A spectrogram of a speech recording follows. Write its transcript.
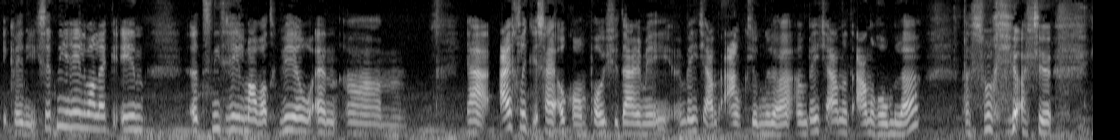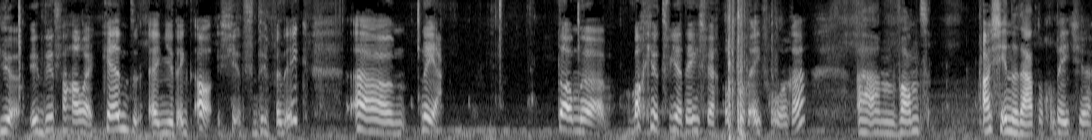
ik weet niet, ik zit niet helemaal lekker in. Het is niet helemaal wat ik wil. En um, ja, eigenlijk is hij ook al een poosje daarmee een beetje aan het aanklungelen, een beetje aan het aanrommelen. sorry als je je in dit verhaal herkent en je denkt: oh shit, dit ben ik. Um, nou ja, dan uh, mag je het via deze weg ook nog even horen. Um, want als je inderdaad nog een beetje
